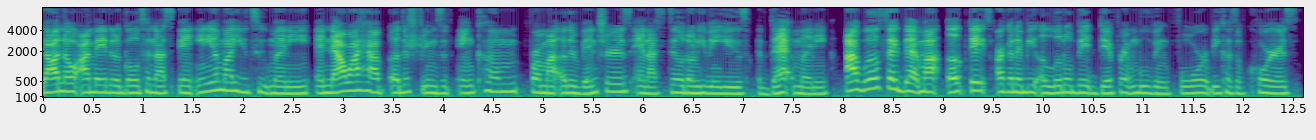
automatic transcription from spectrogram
Y'all know I made it a goal to not spend any of my YouTube money and now I have other streams of income from my other ventures and I still don't even use that money. I will say that my updates are going to be a little bit different moving forward because of course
